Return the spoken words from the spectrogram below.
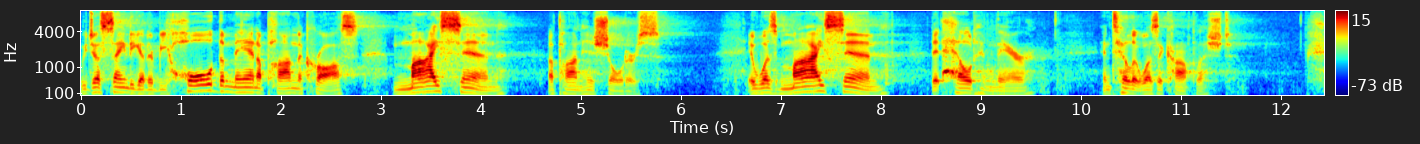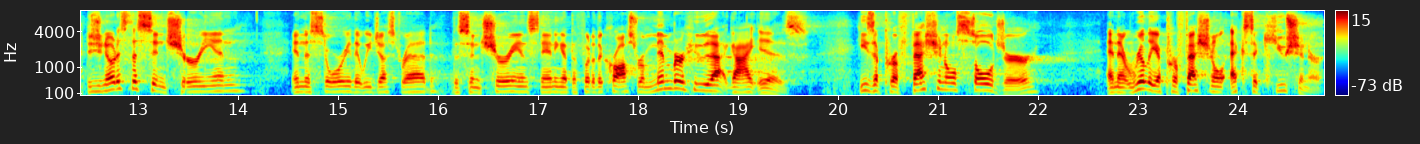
We just sang together Behold the man upon the cross, my sin upon his shoulders. It was my sin that held him there until it was accomplished. Did you notice the centurion in the story that we just read? The centurion standing at the foot of the cross. Remember who that guy is. He's a professional soldier and really a professional executioner,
